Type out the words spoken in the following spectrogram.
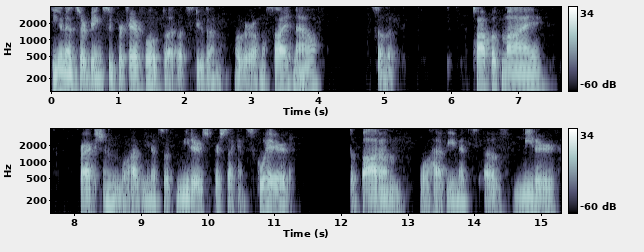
the units or being super careful, but let's do them over on the side now. So the top of my fraction will have units of meters per second squared. The bottom will have units of meter.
